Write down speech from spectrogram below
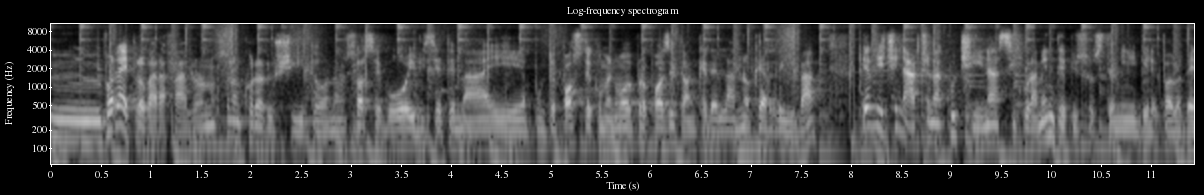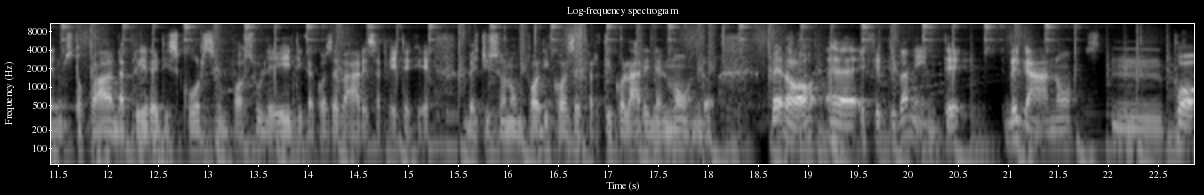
Mm, vorrei provare a farlo, non sono ancora riuscito, non so se voi vi siete mai appunto poste come nuovo proposito anche dell'anno che arriva, di avvicinarci a una cucina sicuramente più sostenibile, poi vabbè non sto qua ad aprire discorsi un po' sull'etica, cose varie, sapete che vabbè, ci sono un po' di cose particolari nel mondo, però eh, effettivamente vegano mh, mm, può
